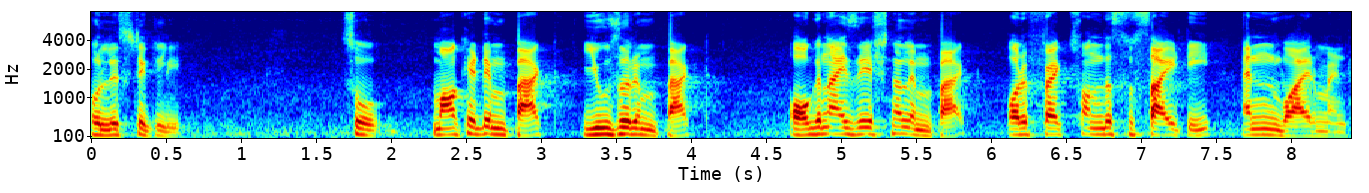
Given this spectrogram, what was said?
holistically. So market impact, user impact, organizational impact, or effects on the society and environment.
